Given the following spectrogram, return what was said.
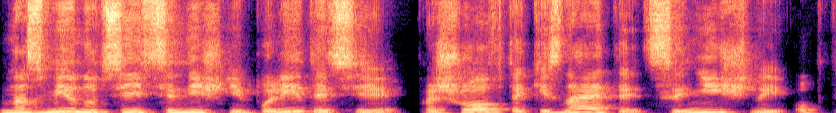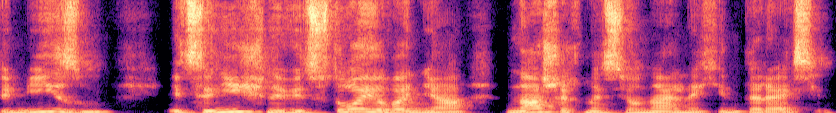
на зміну цій цинічній політиці прийшов такий, знаєте, цинічний оптимізм і цинічне відстоювання наших національних інтересів,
